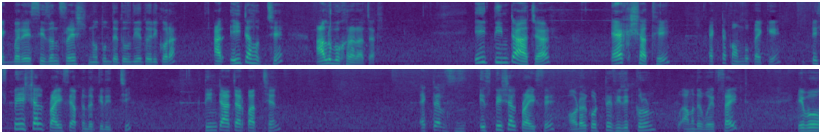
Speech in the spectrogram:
একবারে সিজন ফ্রেশ নতুন তেঁতুল দিয়ে তৈরি করা। আর এইটা হচ্ছে আলু বোখরার আচার। এই তিনটা আচার একসাথে একটা কম্বো প্যাকে একটা স্পেশাল প্রাইসে আপনাদেরকে দিচ্ছি। তিনটা আচার পাচ্ছেন। একটা স্পেশাল প্রাইসে অর্ডার করতে ভিজিট করুন আমাদের ওয়েবসাইট এবং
